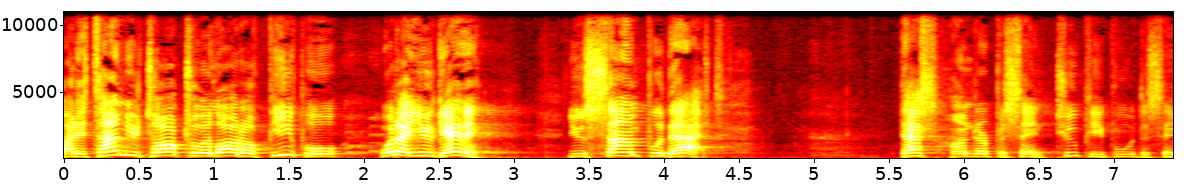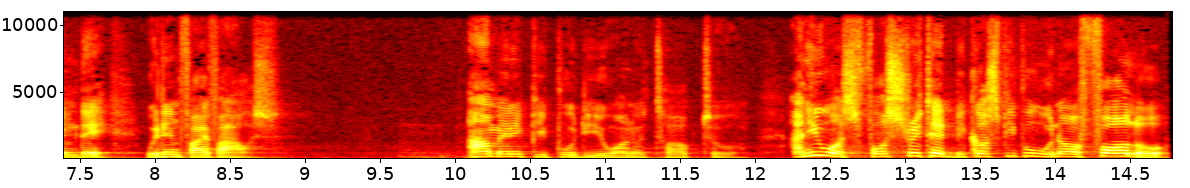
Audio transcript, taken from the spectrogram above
by the time you talk to a lot of people, what are you getting? You sample that. That's 100%. Two people the same day within five hours. How many people do you want to talk to? And he was frustrated because people will not follow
